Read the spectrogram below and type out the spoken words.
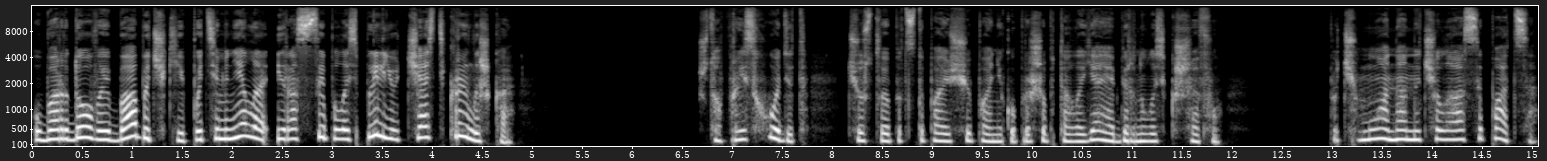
у бордовой бабочки потемнела и рассыпалась пылью часть крылышка. «Что происходит?» — чувствуя подступающую панику, прошептала я и обернулась к шефу. «Почему она начала осыпаться?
